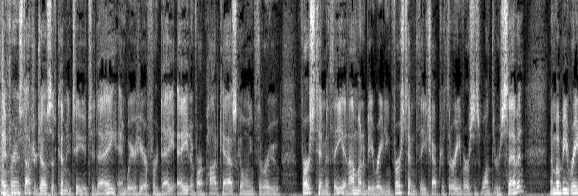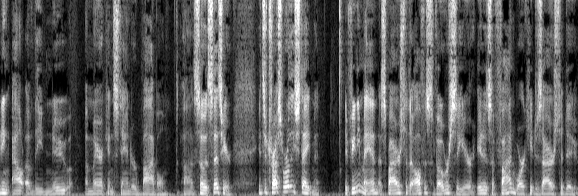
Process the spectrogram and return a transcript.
Hey, friends, Dr. Joseph coming to you today, and we're here for day eight of our podcast going through First Timothy, and I'm going to be reading First Timothy chapter 3, verses 1 through 7. And I'm going to be reading out of the New American Standard Bible. Uh, so it says here it's a trustworthy statement. If any man aspires to the office of overseer, it is a fine work he desires to do.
